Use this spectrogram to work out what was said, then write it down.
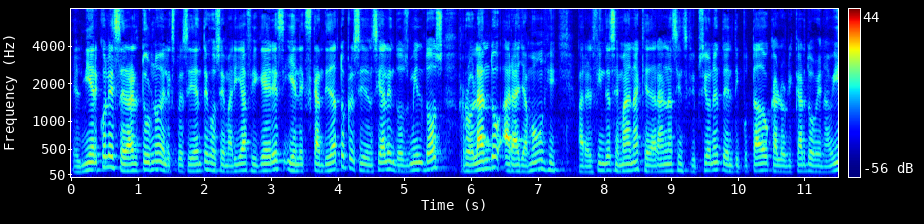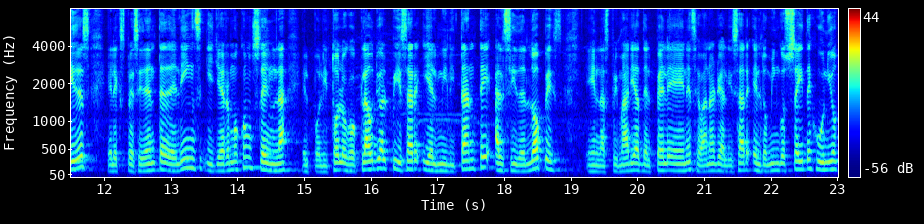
El miércoles será el turno del expresidente José María Figueres y el excandidato presidencial en 2002, Rolando Araya Monge. Para el fin de semana quedarán las inscripciones del diputado Carlos Ricardo Benavides, el expresidente del INS Guillermo Constenla, el politólogo Claudio Alpizar y el militante Alcides López en las primarias del PLN se van a realizar el domingo 6 de junio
